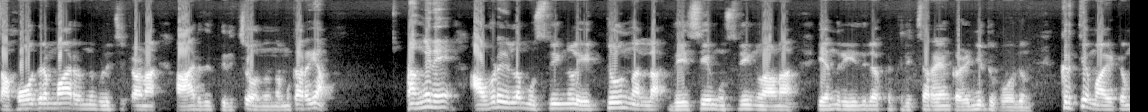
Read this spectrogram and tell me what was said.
സഹോദരന്മാരെന്ന് വിളിച്ചിട്ടാണ് ആരതി തിരിച്ചു വന്നത് നമുക്കറിയാം. അങ്ങനെ അവിടെയുള്ള മുസ്ലിങ്ങൾ ഏറ്റവും നല്ല ദേശീയ മുസ്ലിങ്ങളാണ് എന്ന രീതിയിലൊക്കെ തിരിച്ചറിയാൻ കഴിഞ്ഞിട്ട് പോലും കൃത്യമായിട്ടും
